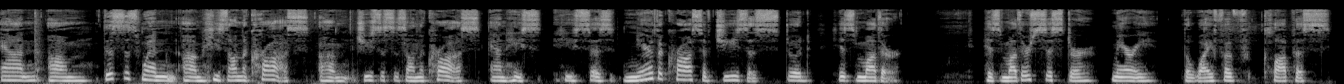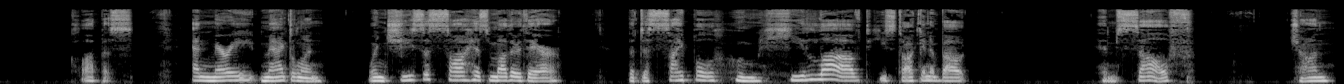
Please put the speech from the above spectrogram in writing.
And um, this is when um, he's on the cross. Um, Jesus is on the cross, and he he says, near the cross of Jesus stood his mother, his mother's sister Mary, the wife of Clopas, Clopas, and Mary Magdalene. When Jesus saw his mother there, the disciple whom he loved, he's talking about himself. John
